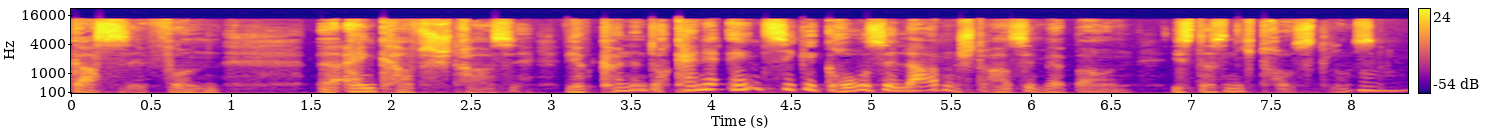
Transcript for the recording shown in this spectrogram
Gasse, von äh, Einkaufsstraße. Wir können doch keine einzige große Ladenstraße mehr bauen. Ist das nicht trostlos? Mhm.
